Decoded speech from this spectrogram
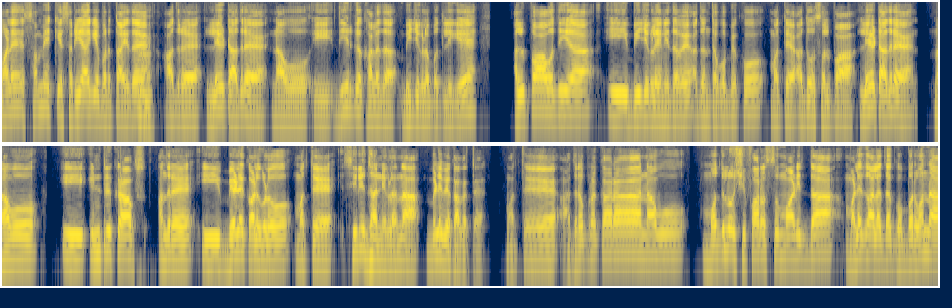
ಮಳೆ ಸಮಯಕ್ಕೆ ಸರಿಯಾಗಿ ಬರ್ತಾ ಇದೆ. ಆದರೆ ಲೇಟ್ ಆದರೆ ನಾವು ಈ ದೀರ್ಘಕಾಲದ ಬೀಜಗಳ ಬದಲಿಗೆ ಅಲ್ಪಾವಧಿಯ ಈ ಬೀಜಗಳೇನಿದ್ದಾವೆ ಅದನ್ನು ತಗೋಬೇಕು ಮತ್ತು ಅದು ಸ್ವಲ್ಪ ಲೇಟ್ ಆದರೆ ನಾವು ಈ ಇಂಟ್ರಿ ಕ್ರಾಪ್ಸ್ ಅಂದರೆ ಈ ಬೇಳೆಕಾಳುಗಳು ಮತ್ತು ಸಿರಿಧಾನ್ಯಗಳನ್ನು ಬೆಳಿಬೇಕಾಗತ್ತೆ. ಮತ್ತು ಅದರ ಪ್ರಕಾರ ನಾವು ಮೊದಲು ಶಿಫಾರಸು ಮಾಡಿದ್ದ ಮಳೆಗಾಲದ ಗೊಬ್ಬರವನ್ನು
